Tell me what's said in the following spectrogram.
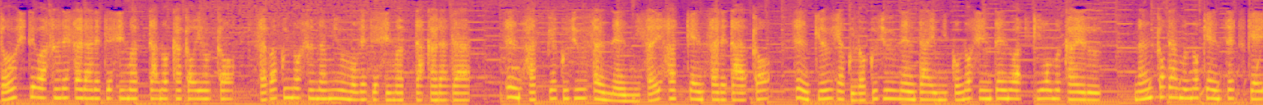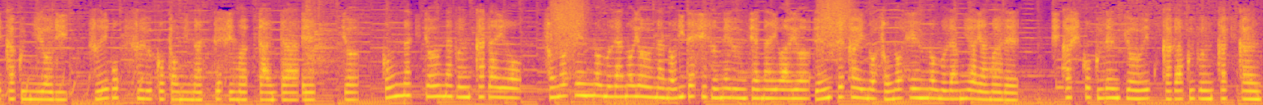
どうして忘れ去られてしまったのかというと、砂漠の砂に埋もれてしまったからだ。1813年に再発見された後、1960年代にこの神殿は危機を迎える。なんとダムの建設計画により、水没することになってしまったんだ。え、ちょ、こんな貴重な文化財を、その辺の村のようなノリで沈めるんじゃないわよ。全世界のその辺の村に謝れ。しかし国連教育科学文化機関、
